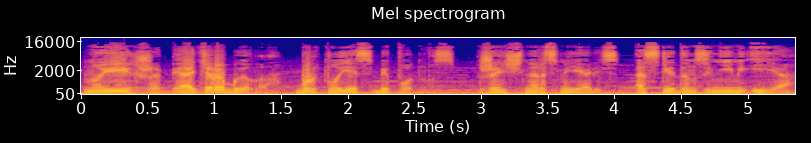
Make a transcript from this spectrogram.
«Но их же пятеро было», — буркнул я себе под нос. Женщины рассмеялись, а следом за ними и я.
